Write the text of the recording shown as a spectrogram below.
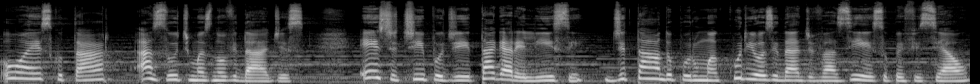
ou a escutar as últimas novidades. Este tipo de tagarelice, ditado por uma curiosidade vazia e superficial,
